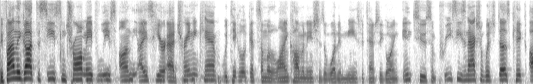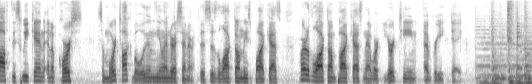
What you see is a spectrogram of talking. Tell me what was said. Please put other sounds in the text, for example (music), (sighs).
We finally got to see some Toronto Maple Leafs on the ice here at training camp. We take a look at some of the line combinations and what it means potentially going into some preseason action, which does kick off this weekend. And of course, some more talk about William Nylander at center. This is the Locked On Leafs podcast, part of the Locked On Podcast Network, your team every day.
